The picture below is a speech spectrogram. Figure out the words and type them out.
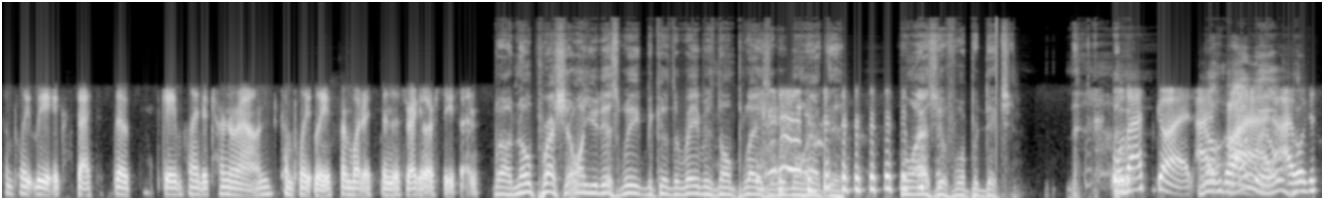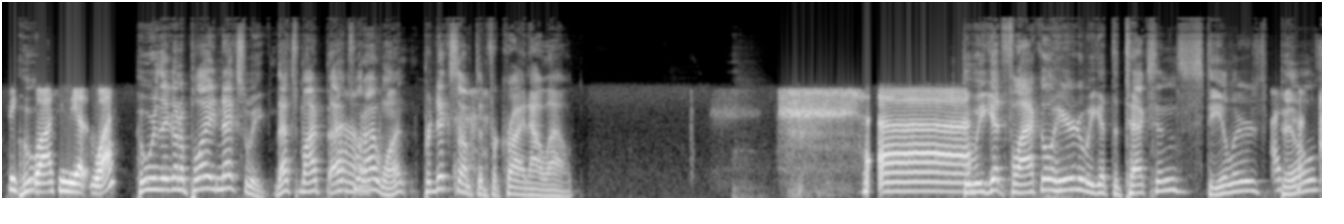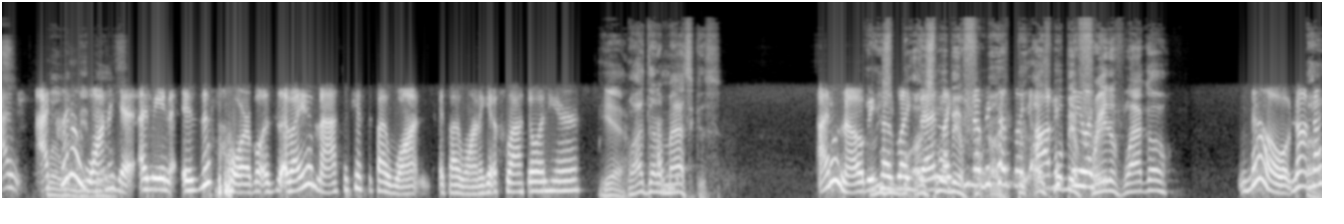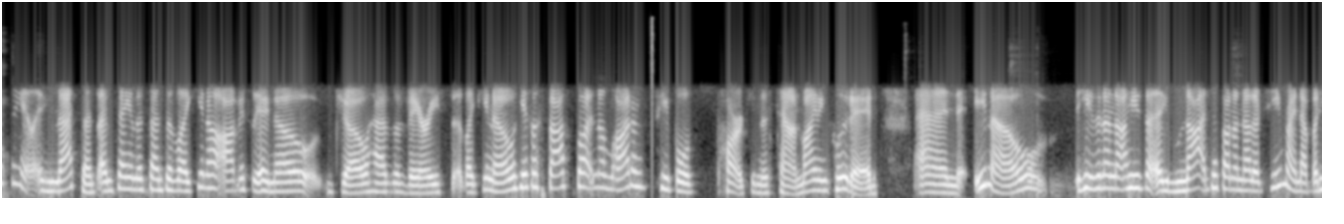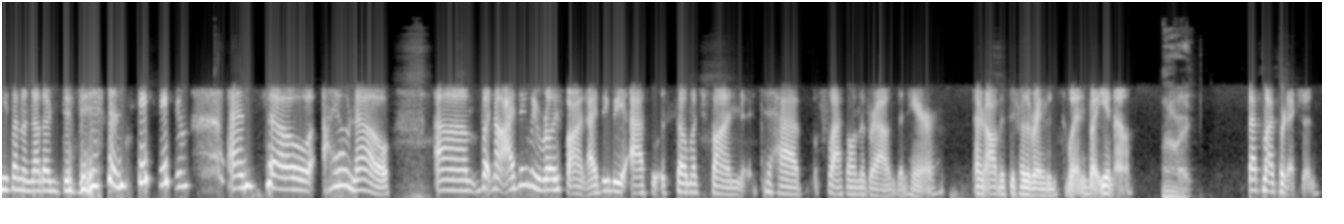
completely expect the game plan to turn around completely from what it's been this regular season. Well, no pressure on you this week because the Ravens don't play, so we won't have to. we won't ask you for a prediction. Well, that's good. I'm No, glad. I will. I will just be watching the what? Who are they going to play next week? That's my. That's Oh. what I want. Predict something for crying out loud. Uh, Do we get Flacco here? Do we get the Texans, Steelers, Bills? I, I Well, kind of want to get. I mean, is this horrible? Is am I a masochist if I want if I want to get Flacco in here? Yeah. Why is that a masochist? I don't know because like then like you know because like I'm be obviously afraid like of Flacco. No, not Oh. not saying it in that sense. I'm saying in the sense of like you know obviously I know Joe has a very like you know he has a soft spot in a lot of people's hearts in this town, mine included, and you know he's in a he's a, not just on another team right now, but he's on another division team, and so I don't know. Um, but no, I think it'd be really fun. I think it'd be absolutely so much fun to have Flack on the Browns in here, and obviously for the Ravens to win. But you know, All right. that's my prediction.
